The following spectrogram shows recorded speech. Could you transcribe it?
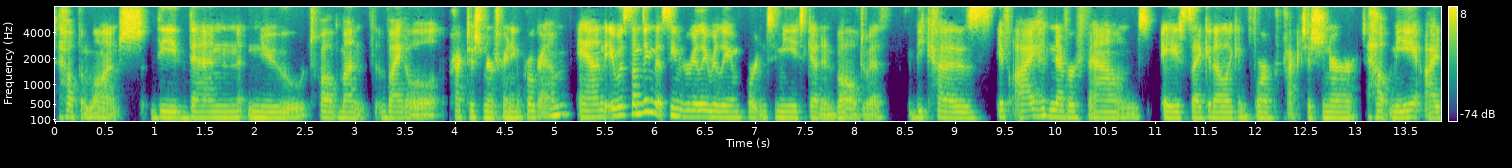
to help them launch the then new 12 month vital practitioner training program. And it was something that seemed really, really important to me to get involved with because if I had never found a psychedelic informed practitioner to help me, I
